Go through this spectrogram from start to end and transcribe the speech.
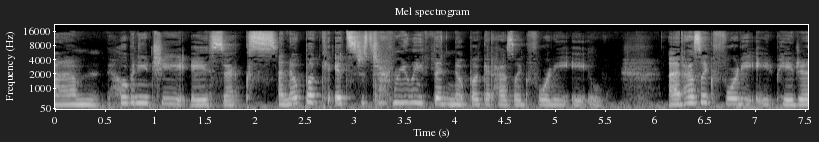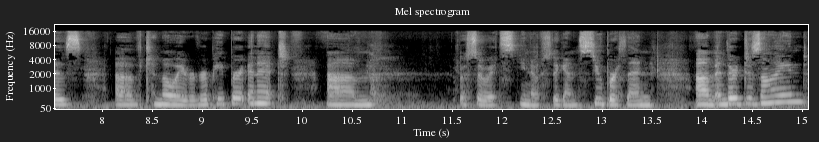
um, Hobonichi A6 a notebook. It's just a really thin notebook. It has like 48, it has like 48 pages of Tomoe River paper in it. Um, so it's, you know, again, super thin. Um, and they're designed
